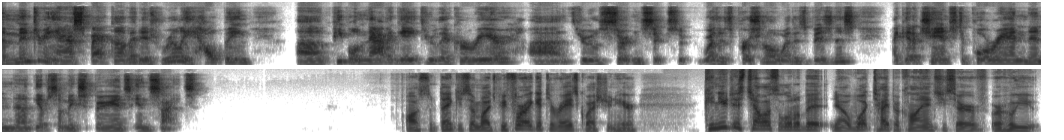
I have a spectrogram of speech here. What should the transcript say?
The mentoring aspect of it is really helping uh, people navigate through their career uh, through certain, whether it's personal, whether it's business. I get a chance to pour in and uh, give some experience insights. Awesome. Thank you so much. Before I get to Ray's question here, can you just tell us a little bit you know what type of clients you serve or who you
